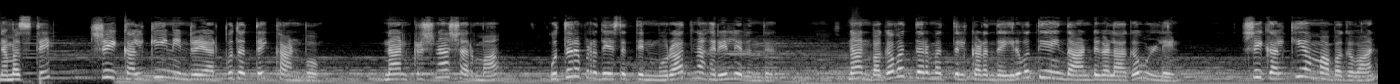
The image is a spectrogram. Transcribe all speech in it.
நமஸ்தே. ஸ்ரீ கல்கியின் இன்றைய அற்புதத்தை காண்போம். நான் கிருஷ்ணா சர்மா உத்தரப்பிரதேசத்தின் முராத் நகரில் இருந்து. நான் பகவத் தர்மத்தில் கடந்த இருபத்தி ஐந்து ஆண்டுகளாக உள்ளேன். ஸ்ரீ கல்கி அம்மா பகவான்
